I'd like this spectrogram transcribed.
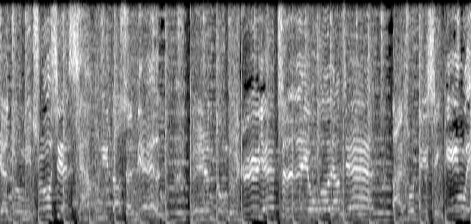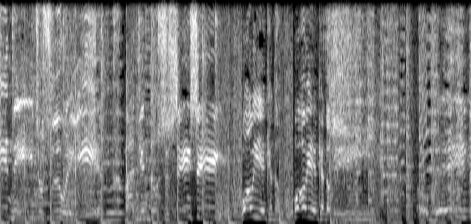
眼中你出现像一道闪电，我一眼看到你。Oh baby，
